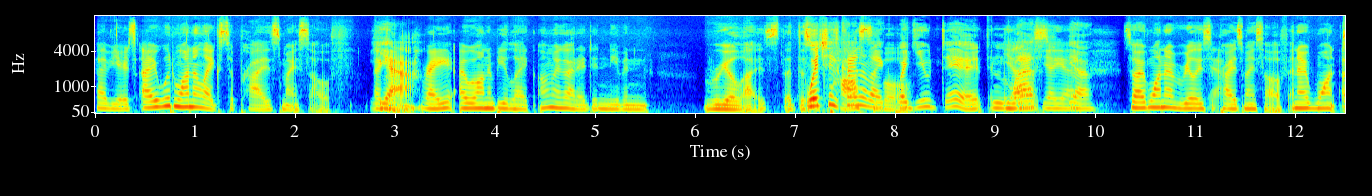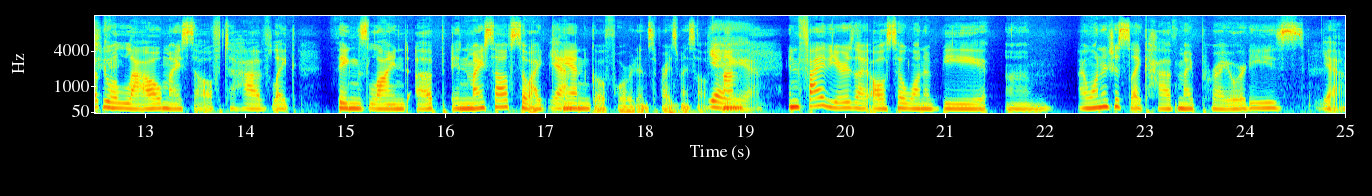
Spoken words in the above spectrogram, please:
Five years. I would want to like surprise myself. Again, Yeah. Right. I want to be like, oh my God, I didn't even realize that this is possible, Which is kind of like what you did in the yeah, last. yeah, yeah, So I want to really surprise myself, and I want to allow myself to have like things lined up in myself, so I Yeah. can go forward and surprise myself. Yeah, yeah, Um, yeah. In five years, I also want to be. Um, I want to just like have my priorities. Yeah.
